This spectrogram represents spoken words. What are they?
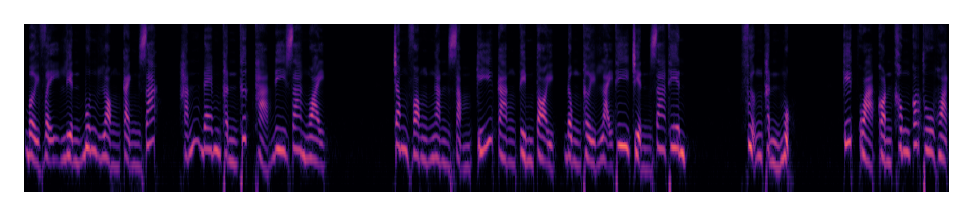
Bởi vậy liền buông lòng cảnh giác, hắn đem thần thức thả đi ra ngoài. Trong vòng ngàn dặm ký càng tìm tòi, đồng thời lại thi triển ra thiên. Phượng thần mục. Kết quả còn không có thu hoạch.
